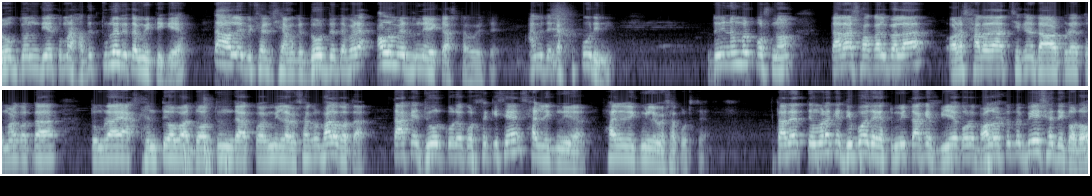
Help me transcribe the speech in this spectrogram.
লোকজন দিয়ে তোমার হাতে তুলে দিতাম ইতিকে, তাহলে বিষয়টা সে আমাকে দৌড় দিতে পারে। আলমের জন্য এই কাজটা হয়েছে। আমি তো কাজটা করিনি। দুই নম্বর প্রশ্ন, তারা সকালবেলা, ওরা সারা রাত সেখানে যাওয়ার পরে তোমার কথা তোমরা এক শান্তি বা দশজন দেখ বা মিলামেশা করো, ভালো কথা। তাকে জোর করে করছে কিসে? শারীরিক নিয়ে, শারীরিক মিলামেশা করছে। তাহলে তোমরাকে দিব দেখে, তুমি তাকে বিয়ে করো, ভালো তোমরা বিয়ে শাদী করো।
